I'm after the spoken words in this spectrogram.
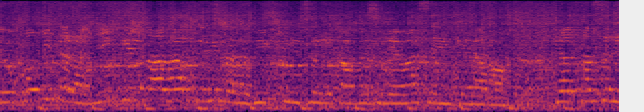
横見たら人間が上がってるからびっくりするかもしれませんけどもひょっとする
